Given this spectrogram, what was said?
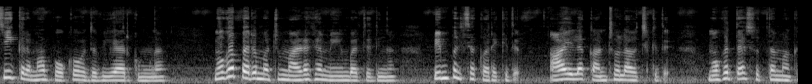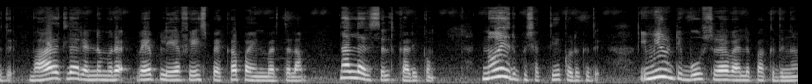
சீக்கிரமாக போக்க உதவியாக இருக்குங்க முகப்பரு மற்றும் அழகை மேம்படுத்துதுங்க. பிம்பிள்ஸை குறைக்குது. ஆயிலை கண்ட்ரோலாக வச்சுக்குது. முகத்தை சுத்தமாக்குது. வாரத்தில் ரெண்டு முறை வேப்பிலையை ஃபேஸ் பேக்காக பயன்படுத்தலாம். நல்ல ரிசல்ட் கிடைக்கும். நோய் எதிர்ப்பு சக்தியை கொடுக்குது. இம்யூனிட்டி பூஸ்டராக வேலை பார்க்குதுங்க.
